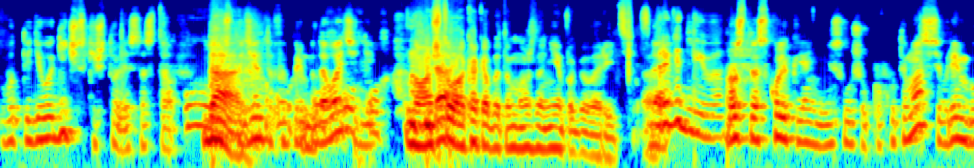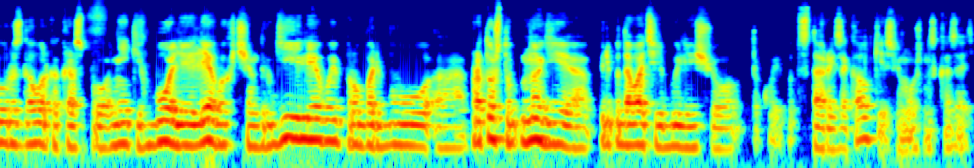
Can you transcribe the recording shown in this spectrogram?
вот идеологический, что ли, состав да. студентов и преподавателей. Ох, ох. Ну а да. что, а как об этом можно не поговорить? Справедливо. Просто сколько я не слушал про Хутемас, все время был разговор как раз про неких более левых, чем другие левые, про борьбу, а, про то, что многие преподаватели были еще такой вот старой закалки, если можно сказать.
